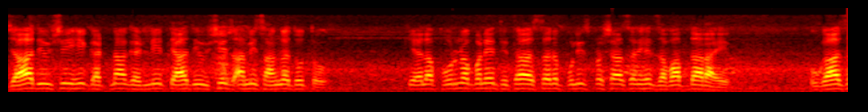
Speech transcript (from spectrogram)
ज्या दिवशी ही घटना घडली त्या दिवशीच आम्ही सांगत होतो की याला पूर्णपणे तिथं असणारं पोलीस प्रशासन हे जबाबदार आहे. उगाच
